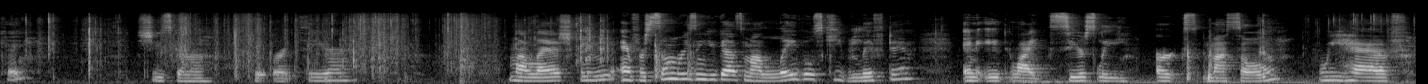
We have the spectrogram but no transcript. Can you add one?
Okay. She's going to fit right there. My lash glue. And for some reason, you guys, my labels keep lifting. And it, like, seriously irks my soul. We have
